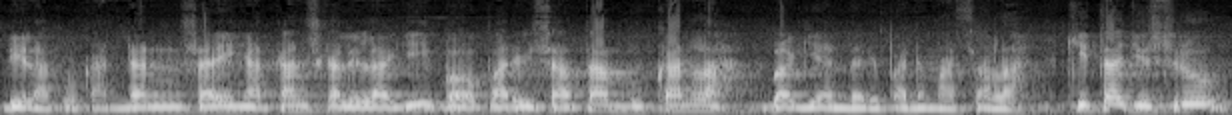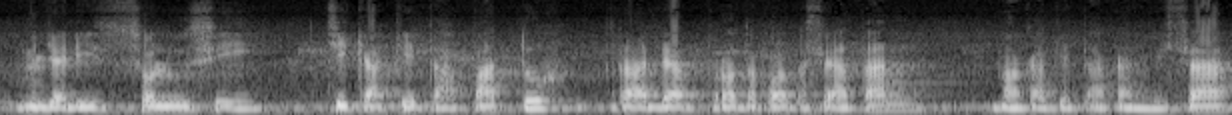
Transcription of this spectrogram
dilakukan. Dan saya ingatkan sekali lagi bahwa pariwisata bukanlah bagian daripada masalah. Kita justru menjadi solusi jika kita patuh terhadap protokol kesehatan, maka kita akan bisa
